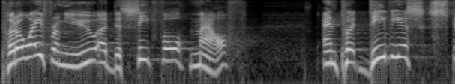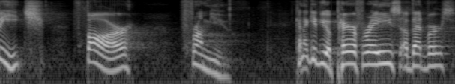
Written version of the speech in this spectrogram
Put away from you a deceitful mouth and put devious speech far from you. Can I give you a paraphrase of that verse?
